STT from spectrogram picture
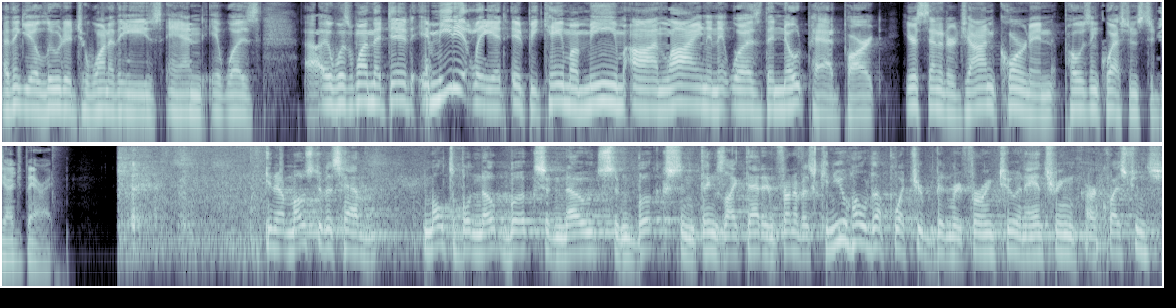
I think you alluded to one of these, and it was, uh, it was one that did immediately, it, it became a meme online, and it was the notepad part. Here's Senator John Cornyn posing questions to Judge Barrett. You know, most of us have multiple notebooks and notes and books and things like that in front of us. Can you hold up what you've been referring to in answering our questions?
